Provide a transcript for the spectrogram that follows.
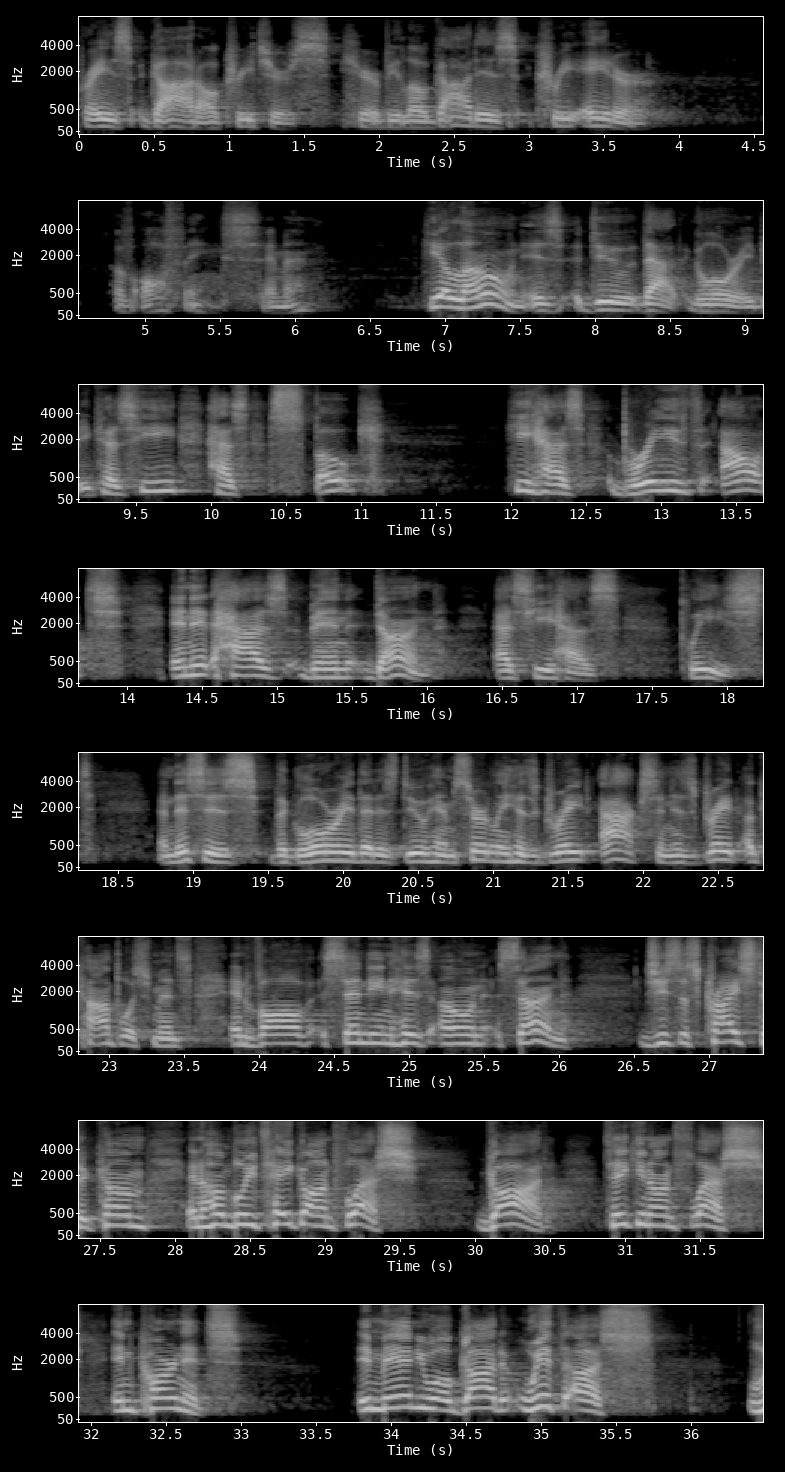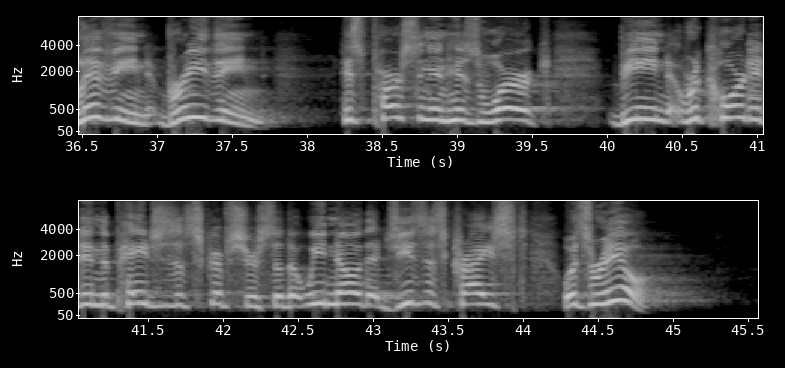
Praise God, all creatures here below. God is creator of all things. Amen. He alone is due that glory because he has spoke, he has breathed out, and it has been done as he has pleased. And this is the glory that is due him. Certainly, his great acts and his great accomplishments involve sending his own son, Jesus Christ, to come and humbly take on flesh God taking on flesh, incarnate, Emmanuel, God with us, living, breathing, his person and his work being recorded in the pages of Scripture so that we know that Jesus Christ was real.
